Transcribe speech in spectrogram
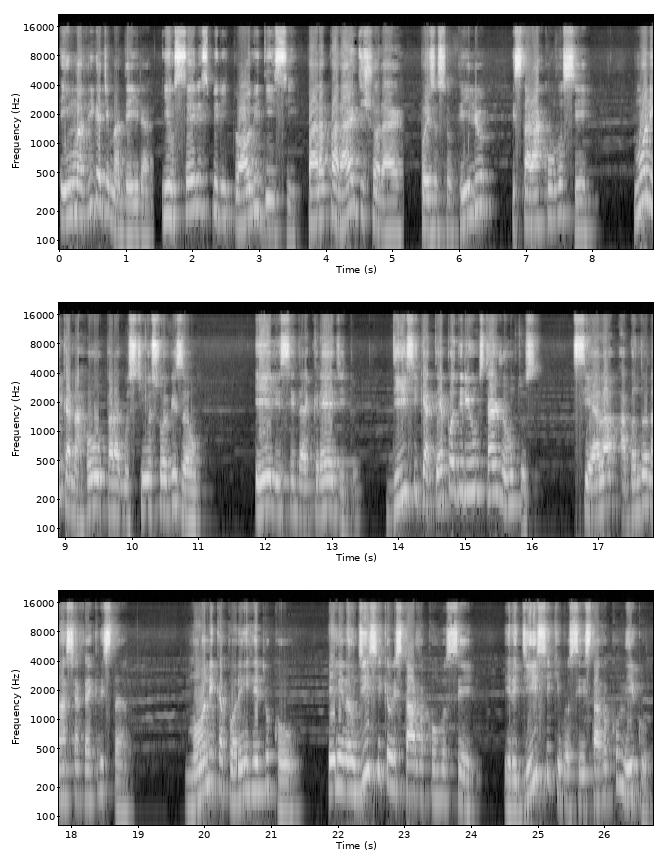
em uma viga de madeira, e um ser espiritual lhe disse: Para parar de chorar, pois o seu filho estará com você. Mônica narrou para Agostinho sua visão. Ele, sem dar crédito, disse que até poderiam estar juntos, se ela abandonasse a fé cristã. Mônica, porém, retrucou: Ele não disse que eu estava com você, ele disse que você estava comigo.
